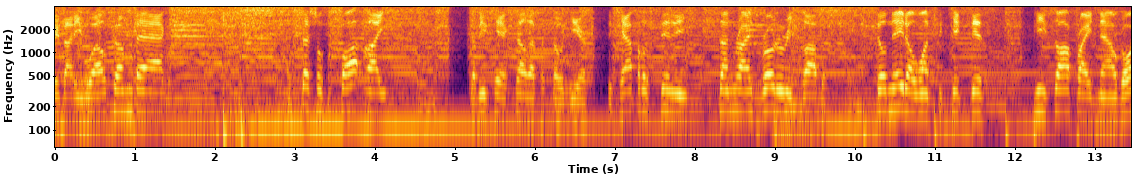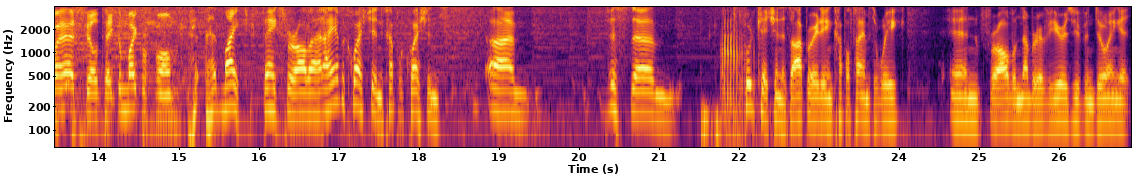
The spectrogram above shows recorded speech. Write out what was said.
Everybody. Welcome back. A special spotlight WKXL episode here. The Capital City Sunrise Rotary Club. Phil Nato wants to kick this piece off right now. Go ahead, Phil. Take the microphone. Mike, thanks for all that. I have a question, a couple of questions. Um, this um, food kitchen is operating a couple times a week, and for all the number of years you've been doing it,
